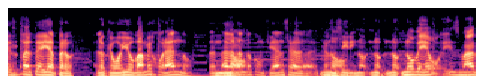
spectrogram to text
es parte de allá, pero lo que voy yo, va mejorando. Están No. agarrando confianza Kansas No, City. no, no, no, no veo. Es más,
